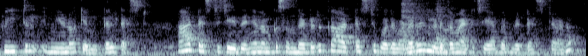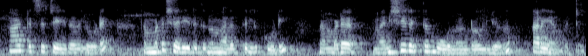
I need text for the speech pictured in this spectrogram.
ഫീറ്റൽ ഇമ്മ്യൂണോ കെമിക്കൽ ടെസ്റ്റ് ആ ടെസ്റ്റ് ചെയ്ത് കഴിഞ്ഞാൽ നമുക്ക് സ്വന്തമായിട്ട് ഒരു കാർ ടെസ്റ്റ് പോലെ വളരെ ലളിതമായിട്ട് ചെയ്യാൻ പറ്റുന്ന ടെസ്റ്റാണ് ആ ടെസ്റ്റ് ചെയ്തതിലൂടെ നമ്മുടെ ശരീരത്തിൽ നിന്ന് മലത്തിൽ കൂടി നമ്മുടെ മനുഷ്യരക്തം പോകുന്നുണ്ടോ ഇല്ലയോ എന്ന് അറിയാൻ പറ്റും.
